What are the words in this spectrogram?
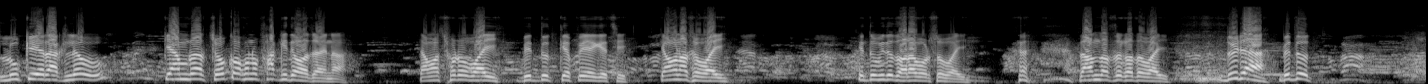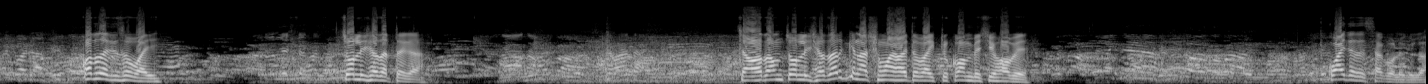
লুকিয়ে রাখলেও ক্যামেরার চোখ কখনো ফাঁকি দেওয়া যায় না। আমার ছোট ভাই বিদ্যুৎকে পেয়ে গেছি। কেমন আছো ভাই? কিন্তু তুমি তো ধরা পড়ছো ভাই। দাম যাচ্ছে কত ভাই? দুইটা? বিদ্যুৎ? কত যাইতেছো ভাই? চল্লিশ হাজার টাকা। চাওয়া দাম চল্লিশ হাজার, কেনার সময় হয়তো বা একটু কম বেশি হবে। কয় দাঁতের ছাগল এগুলা?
